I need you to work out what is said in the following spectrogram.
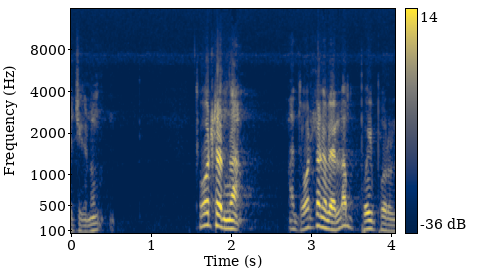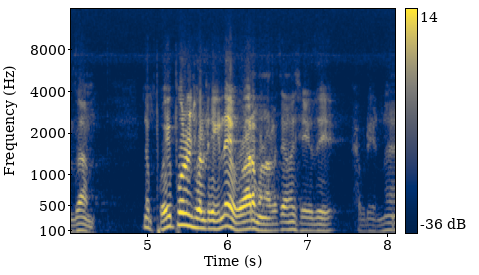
வச்சுக்கணும். தோற்றம்தான். அந்த தோற்றங்கள் எல்லாம் பொய்ப்பொருள் தான். இன்னும் பொய்ப்பொருள் சொல்கிறீங்களே விவகாரம் நடத்தான செய்யுது அப்படின்னா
